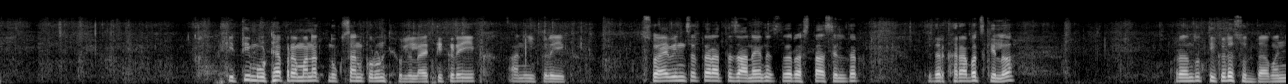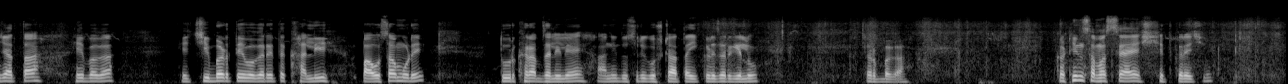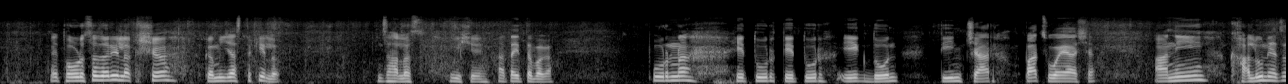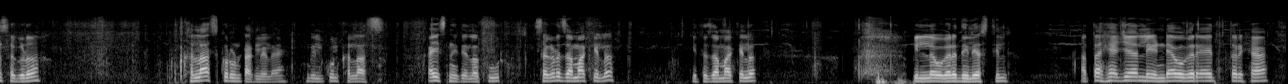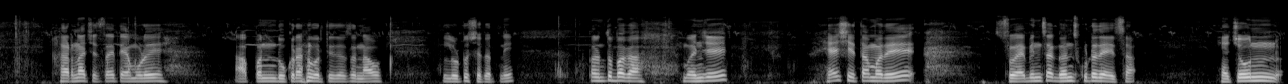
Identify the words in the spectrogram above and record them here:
किती मोठ्या प्रमाणात नुकसान करून ठेवलेलं आहे. तिकडे एक आणि इकडे एक. सोयाबीनचं तर आता जाण्या रस्ता असेल तर ते तर खराबच केलं. परंतु तिकडंसुद्धा म्हणजे आता हे बघा हे चिबडते वगैरे तर खाली पावसामुळे तूर खराब झालेली आहे. आणि दुसरी गोष्ट आता इकडे जर गेलो तर बघा कठीण समस्या आहे शेतकऱ्याची. हे थोडंसं जरी लक्ष कमी जास्त केलं झालंच विषय. आता इथं बघा पूर्ण हे तूर ते तूर एक दोन तीन चार पाच वया अशा. आणि खालून याचं सगळं खलास करून टाकलेलं आहे. बिलकुल खलास. काहीच नाही त्याला तूर. सगळं जमा केलं. इथं जमा केलं. पिल्लं वगैरे दिले असतील. आता ह्या ज्या लेंड्या वगैरे आहेत तर ह्या हरणाच्याच आहे त्यामुळे आपण डुकरांवरती त्याचं नाव लोटू शकत नाही. परंतु बघा म्हणजे ह्या शेतामध्ये सोयाबीनचा गंज कुठं द्यायचा? ह्याच्याहून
